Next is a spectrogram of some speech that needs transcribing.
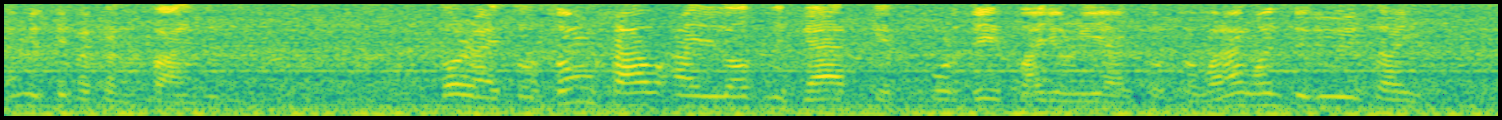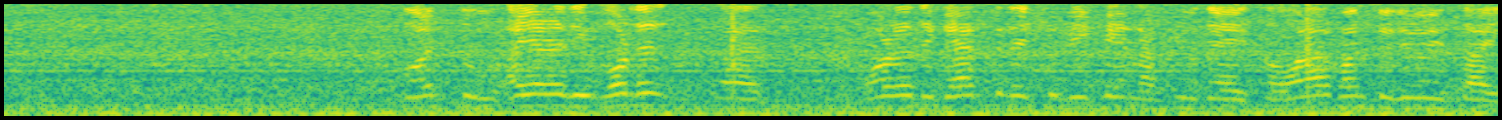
Let me see if I can find it. Alright, so somehow I lost the gasket for this bioreactor. So what I'm going to do is I going to I already ordered uh, ordered the gasket. It should be here in a few days. So what I want to do is I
